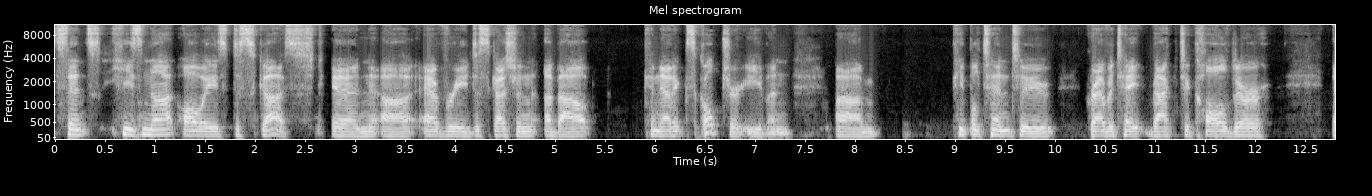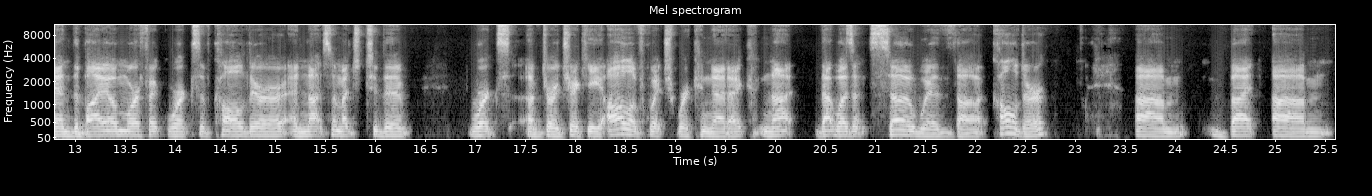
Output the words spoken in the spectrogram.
since he's not always discussed in uh, every discussion about kinetic sculpture, even. Um, people tend to gravitate back to Calder and the biomorphic works of Calder, and not so much to the works of George Rickey, all of which were kinetic. Not that wasn't so with uh, Calder, um, but um,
